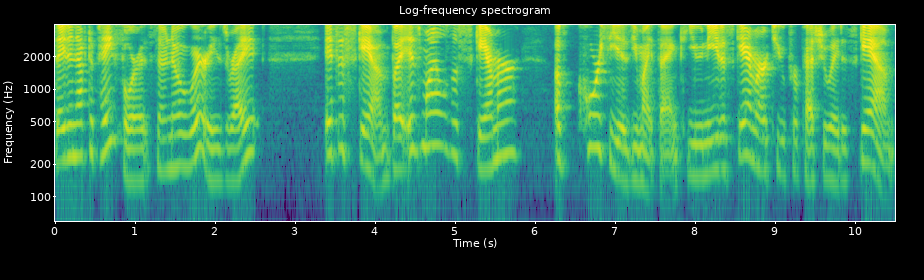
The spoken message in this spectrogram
they didn't have to pay for it, so no worries, right? It's a scam, but is Miles a scammer? Of course he is, you might think. You need a scammer to perpetuate a scam.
